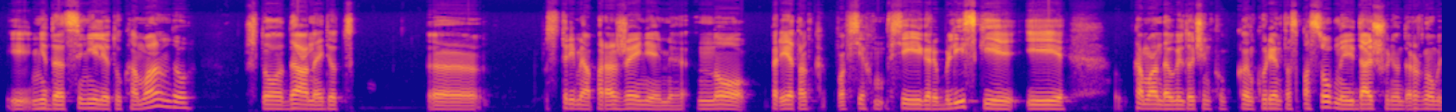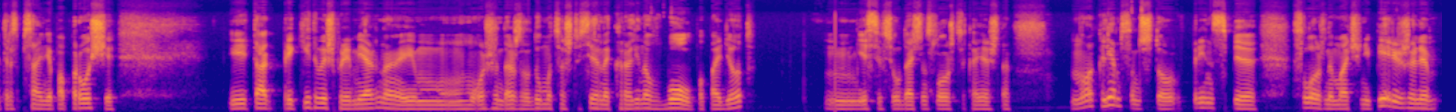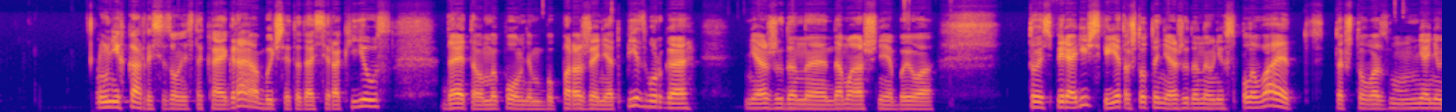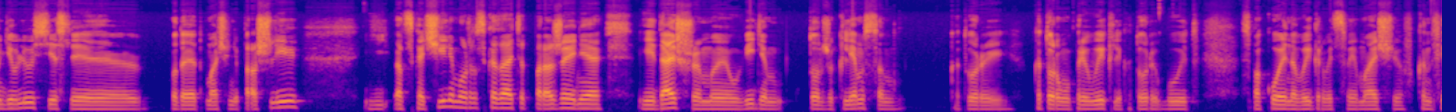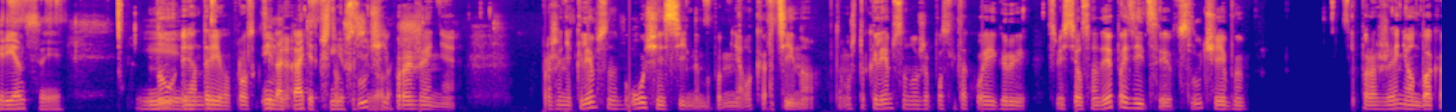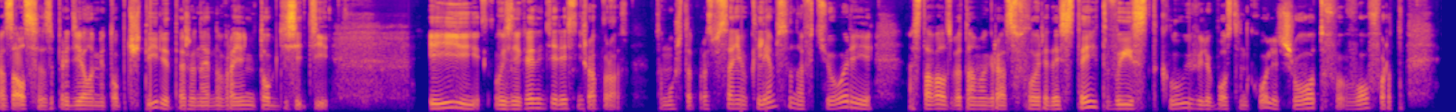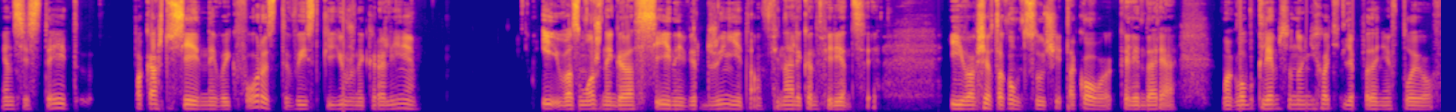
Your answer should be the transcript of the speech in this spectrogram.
и недооценили эту команду, что да, она идет э, с тремя поражениями, но при этом во всех все игры близкие, и команда выглядит очень конкурентоспособной, и дальше у нее должно быть расписание попроще. И так прикидываешь примерно, и можно даже задуматься, что Северная Каролина в бол попадет, если все удачно сложится, конечно. Ну а Клемсон, что, в принципе, сложный матч не пережили. У них каждый сезон есть такая игра, обычно это, да, Сиракьюз. До этого мы помним поражение от Питтсбурга, неожиданное домашнее было. То есть периодически где-то что-то неожиданное у них всплывает, так что возможно, я не удивлюсь, если вот этот матч они прошли, отскочили, можно сказать, от поражения, и дальше мы увидим тот же Клемсон, который, к которому привыкли, который будет спокойно выигрывать свои матчи в конференции. И, ну и Андрей, вопрос к тебе. И накатит к финишу В случае сезона. поражения поражение Клемсона очень сильно бы поменяло картину, потому что Клемсон уже после такой игры сместился на две позиции. В случае бы поражения он бы оказался за пределами топ-4, даже, наверное, в районе топ-10. И возникает интереснейший вопрос, потому что по расписанию Клемсона в теории оставалось бы там играть с Флоридой Стейт, выезд к Луивилю, Бостон Колледж, Уотф, Вофорд, NC Стейт, пока что сеянный Вейк Форест, выезд к Южной Каролине и, возможно, игра с сеяной Вирджинии там в финале конференции. И вообще в таком случае, такого календаря, могло бы Клемсону не хватить для попадания в плей-офф.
